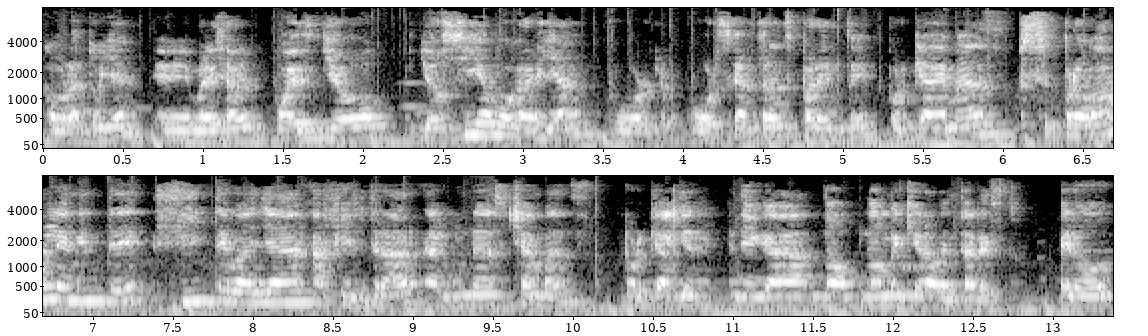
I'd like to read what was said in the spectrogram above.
como la tuya, eh, Marisabel, pues yo, yo sí abogaría por, por ser transparente, porque además pues, probablemente sí te vaya a filtrar algunas chambas porque alguien diga, no, no me quiero aventar esto pero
